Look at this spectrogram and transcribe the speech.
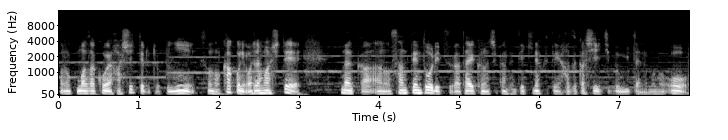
あの、駒沢公園走ってる時に、その過去にお邪魔して、なんか、あの、3点倒立が体育の時間でできなくて恥ずかしい自分みたいなものを、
